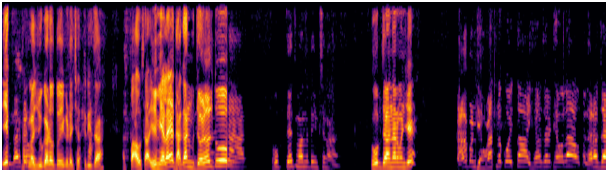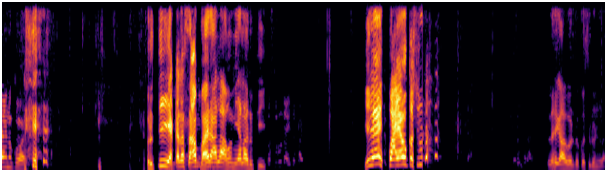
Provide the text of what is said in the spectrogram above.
एक आपला जुगाड होतो इकडे छत्रीचा. पाऊस आ- हे मेला धागान जळल तो. तो तेच मला टेन्शन आहे. टोप जळणार म्हणजे? काळा पण देवळातलं कोयता ह्या जर ठेवला तर घरात जाय नको. ऋती एखादा साप बाहेर आला. मग मेला ऋती. इथं खाली. ये ये, पायावर कसरून बरोबर आहे. लय घाबरतो कसरूनला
